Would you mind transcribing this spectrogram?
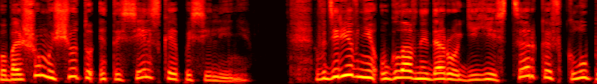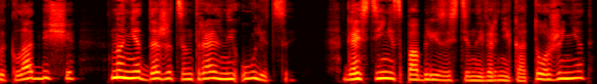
По большому счету, это сельское поселение. В деревне у главной дороги есть церковь, клуб и кладбище, но нет даже центральной улицы. Гостиниц поблизости наверняка тоже нет,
